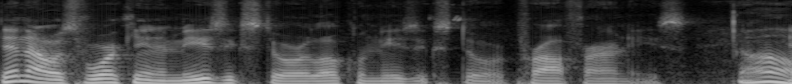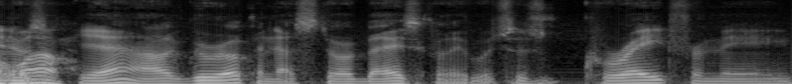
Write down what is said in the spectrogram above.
then I was working in a music store, a local music store, Prof Ernie's. Oh And it was- wow. yeah, I grew up in that store basically, which was great for me.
